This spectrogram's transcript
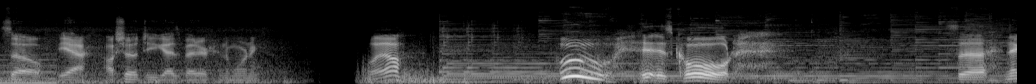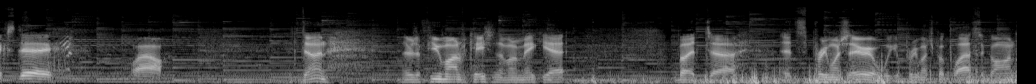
So, yeah, I'll show it to you guys better in the morning. Well, whoo, it is cold. It's the next day. Wow, it's done. There's a few modifications I'm gonna make yet, but uh, it's pretty much there. We can pretty much put plastic on.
